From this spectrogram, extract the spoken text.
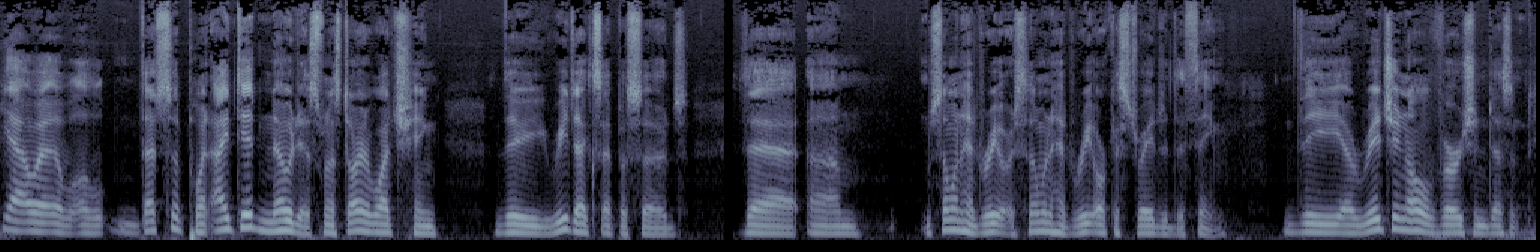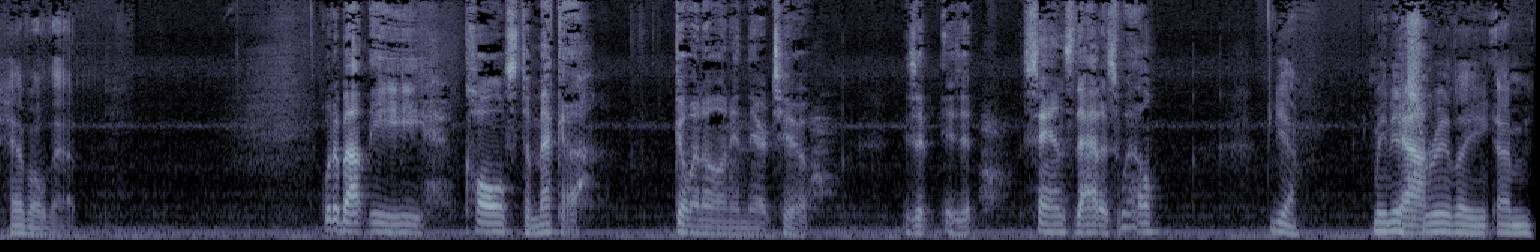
Yeah, well, well, that's the point. I did notice when I started watching the Redux episodes that um, someone had re- someone had reorchestrated the theme. The original version doesn't have all that. What about the calls to Mecca going on in there too? Is it is it sans that as well? Yeah, I mean it's Yeah. really um,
